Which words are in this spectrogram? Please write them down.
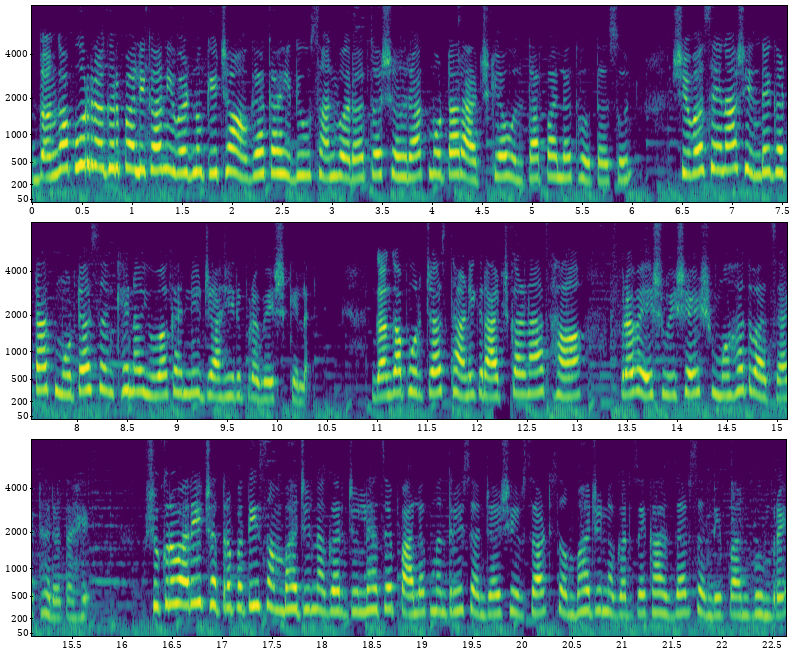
गंगापूर नगरपालिका निवडणुकीच्या अवघ्या काही दिवसांवरच शहरात मोठा राजकीय उलतापालत होत असून शिवसेना शिंदे गटात मोठ्या संख्येनं युवकांनी जाहीर प्रवेश केलाय. गंगापूरच्या स्थानिक राजकारणात हा प्रवेश विशेष महत्त्वाचा ठरत आहे. शुक्रवारी छत्रपती संभाजीनगर जिल्ह्याचे पालकमंत्री संजय शिरसाट संभाजीनगरचे खासदार संदीपान भुमरे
